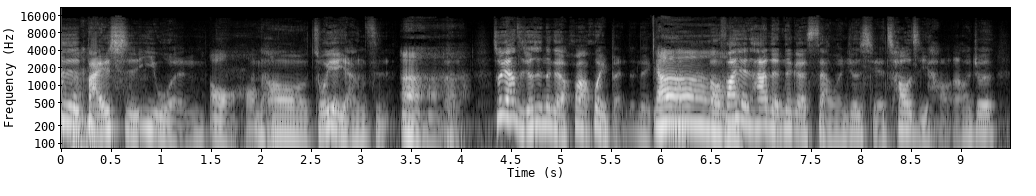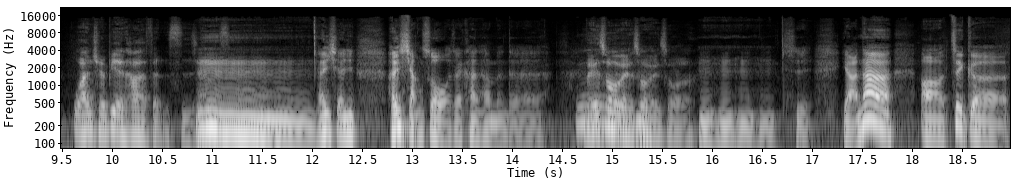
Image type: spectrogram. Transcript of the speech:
是白石一文，哦，好然后佐野洋子。啊啊佐野洋子就是那个画绘本的那个，啊我发现他的那个散文就是写的超级好，然后就完全变成他的粉丝这样子。嗯嗯嗯嗯，很享很享受我在看他们的，没错，没错，没错。嗯嗯嗯嗯，是呀。那啊，这个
